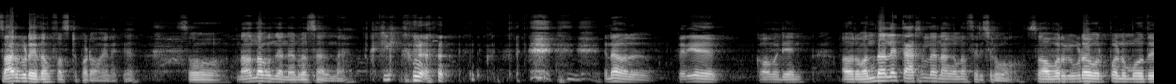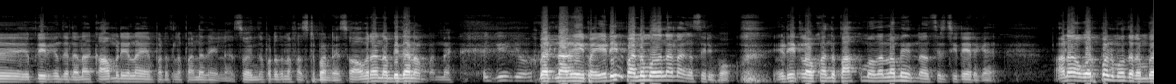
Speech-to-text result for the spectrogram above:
சார் கூட தான் ஃபர்ஸ்ட் படம் எனக்கு. ஸோ நான் தான் கொஞ்சம் நர்வஸாக இருந்தேன். ஏன்னா ஒரு பெரிய காமெடியன் அவர் வந்தாலே தேட்டரில் நாங்கள்லாம் சிரிச்சிருவோம். ஸோ அவருக்கு கூட ஒர்க் பண்ணும்போது எப்படி இருக்குன்னு தெரியல நான் காமெடியெல்லாம் என் படத்தில் பண்ணதே இல்லை. ஸோ இந்த படத்தில் ஃபஸ்ட்டு பண்ணேன் ஸோ அவரை நம்பி தான் நான் பண்ணேன். பட் நாங்கள் இப்போ எடிட் பண்ணும்போதெல்லாம் நாங்கள் சிரிப்போம். எடிட்டில் உட்காந்து பார்க்கும்போது எல்லாமே நான் சிரிச்சுக்கிட்டே இருக்கேன். ஆனால் ஒர்க் பண்ணும்போது ரொம்ப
